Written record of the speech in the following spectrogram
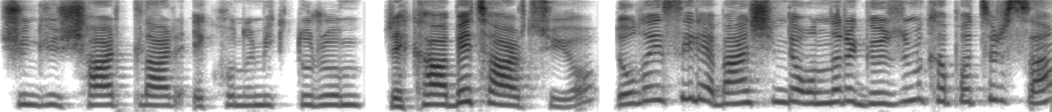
Çünkü şartlar, ekonomik durum, rekabet artıyor. Dolayısıyla ben şimdi onlara gözümü kapatırsam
